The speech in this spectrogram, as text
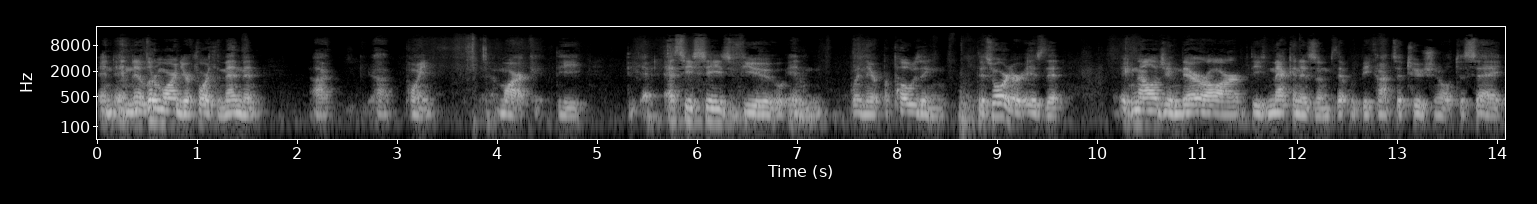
And, and a little more on your Fourth Amendment uh, uh, point, Mark. The, the SEC's view in when they're proposing this order is that acknowledging there are these mechanisms that would be constitutional to say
